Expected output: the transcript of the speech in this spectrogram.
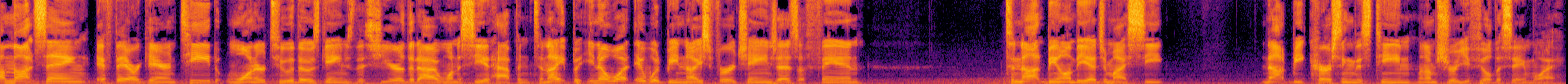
I'm not saying if they are guaranteed one or two of those games this year that I want to see it happen tonight, but you know what? It would be nice for a change as a fan to not be on the edge of my seat, not be cursing this team, and I'm sure you feel the same way.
